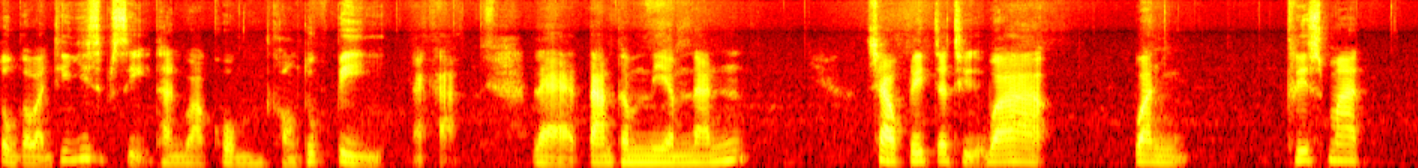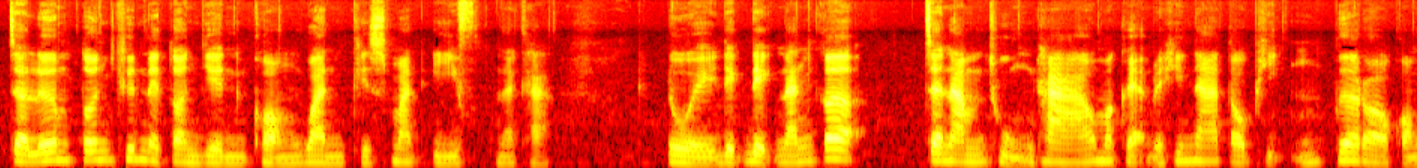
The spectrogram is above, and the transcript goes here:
ตรงกับวันที่ 24 ธันวาคมของทุกปีนะคะและตามธรรมเนียมนั้น ชาวคริสต์จะถือว่าวันคริสต์มาสจะเริ่มต้นขึ้นในตอนเย็นของวันคริสต์มาสอีฟนะคะ โดยเด็กๆนั้นก็จะนำถุงเท้ามาแขวนไว้ที่หน้าเตาผิง เพื่อรอของ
